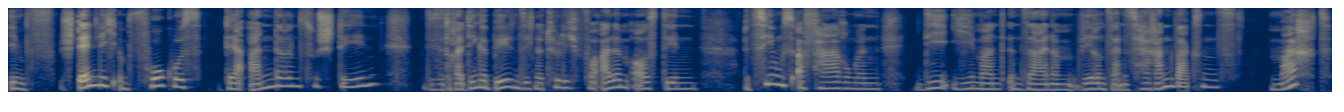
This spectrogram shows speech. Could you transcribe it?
im, ständig im Fokus der anderen zu stehen. Diese drei Dinge bilden sich natürlich vor allem aus den Beziehungserfahrungen, die jemand in seinem, während seines Heranwachsens macht.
